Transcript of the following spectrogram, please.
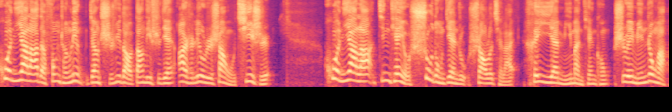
霍尼亚拉的封城令将持续到当地时间二十六日上午七时。霍尼亚拉今天有数栋建筑烧了起来，黑烟弥漫天空，示威民众啊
